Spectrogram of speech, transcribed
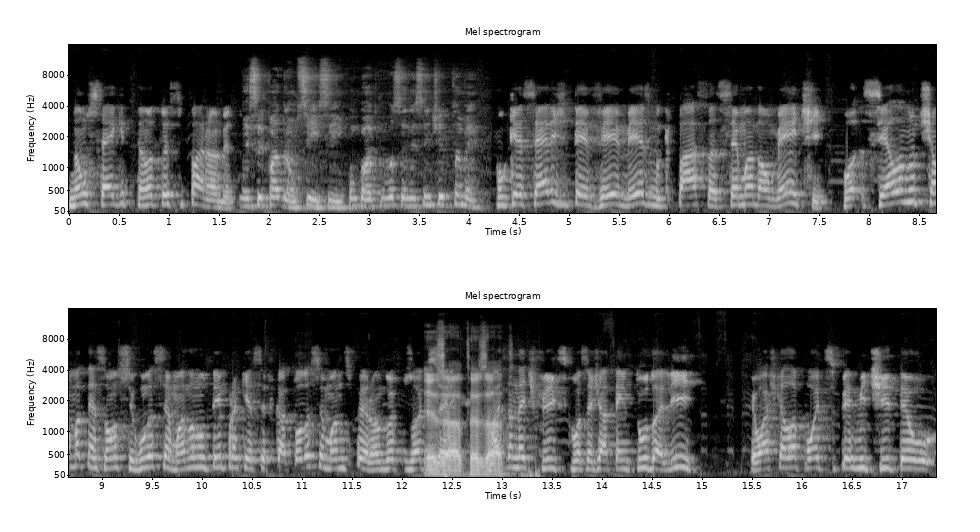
não segue tanto esse parâmetro. Nesse padrão, sim, sim, concordo com você nesse sentido também. Porque série de TV mesmo que passa semanalmente, se ela não te chama atenção na segunda semana, não tem pra que você ficar toda semana esperando o episódio Exato, sério. exato. Mas a Netflix, que você já tem tudo ali, eu acho que ela pode se permitir ter o,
